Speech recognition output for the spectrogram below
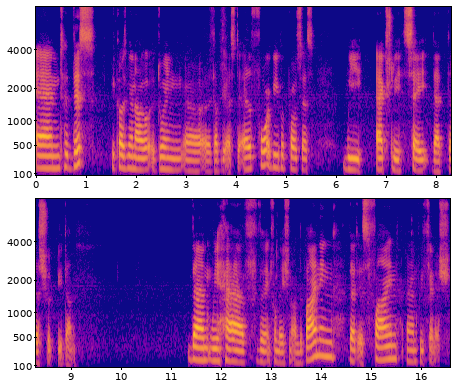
and this because we're now doing uh, WSDL for a BPEL process we actually say that this should be done. Then we have the information on the binding, that is fine, and we finish.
